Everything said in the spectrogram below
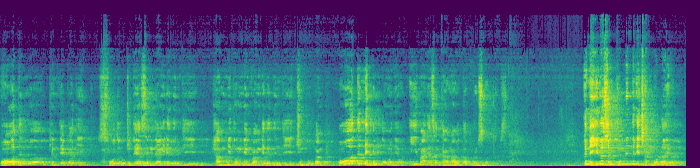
모든 뭐 경제까지 소득주대 성장이라든지 한미동맹 관계라든지 중국 관 모든 행동은요 이 말에서 다 나왔다고 볼 수밖에 없어요. 근데 이것을 국민들이 잘 몰라요.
